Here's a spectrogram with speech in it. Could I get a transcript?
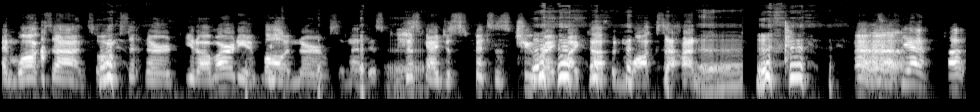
and walks on. So I'm sitting there, you know, I'm already in ball of nerves, and then this this guy just spits his chew right in my cup and walks on. yeah, I'll,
